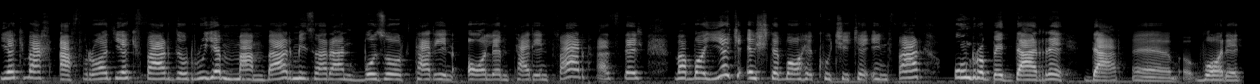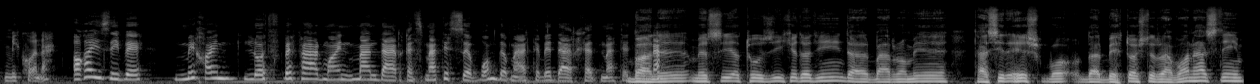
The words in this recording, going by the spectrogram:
یک وقت افراد یک فرد رو روی منبر می‌ذارن بزرگترین عالمترین فرد هستش و با یک اشتباه کوچیک این فرد اون رو به دره در وارد می‌کنن. آقای زیوه می‌خواین لطف بفرمایین من در قسمت سوم دو مرتبه در خدمتتونم. بله مرسی از توضیحی که دادین. در برنامه تاثیر عشق با در بهداشت روان هستیم.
